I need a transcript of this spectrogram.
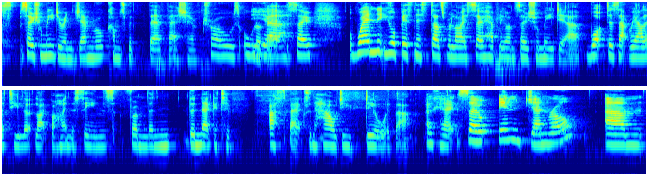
social media in general comes with their fair share of trolls all of Yeah. it so when your business does rely so heavily on social media what does that reality look like behind the scenes from the the negative aspects and how do you deal with that Okay, so in general, um,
